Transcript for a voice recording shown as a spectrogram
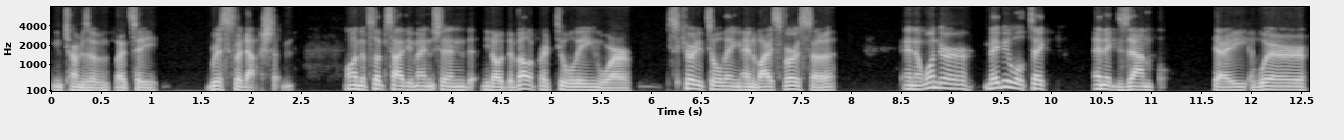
in terms of, let's say, risk reduction. On the flip side, you mentioned, you know, developer tooling or security tooling and vice versa. And I wonder, maybe we'll take an example, okay, where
